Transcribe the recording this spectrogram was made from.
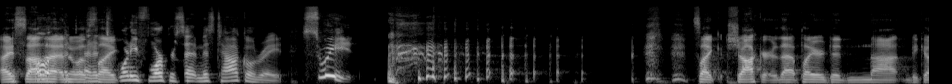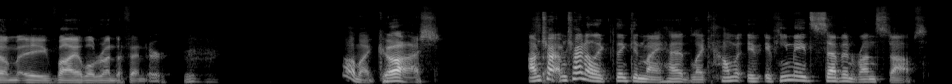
I saw oh, that and it was like twenty-four percent missed tackle rate. Sweet. it's like shocker that player did not become a viable run defender. Oh my gosh. I'm trying. I'm trying to like think in my head, like how many. If, if he made seven run stops,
